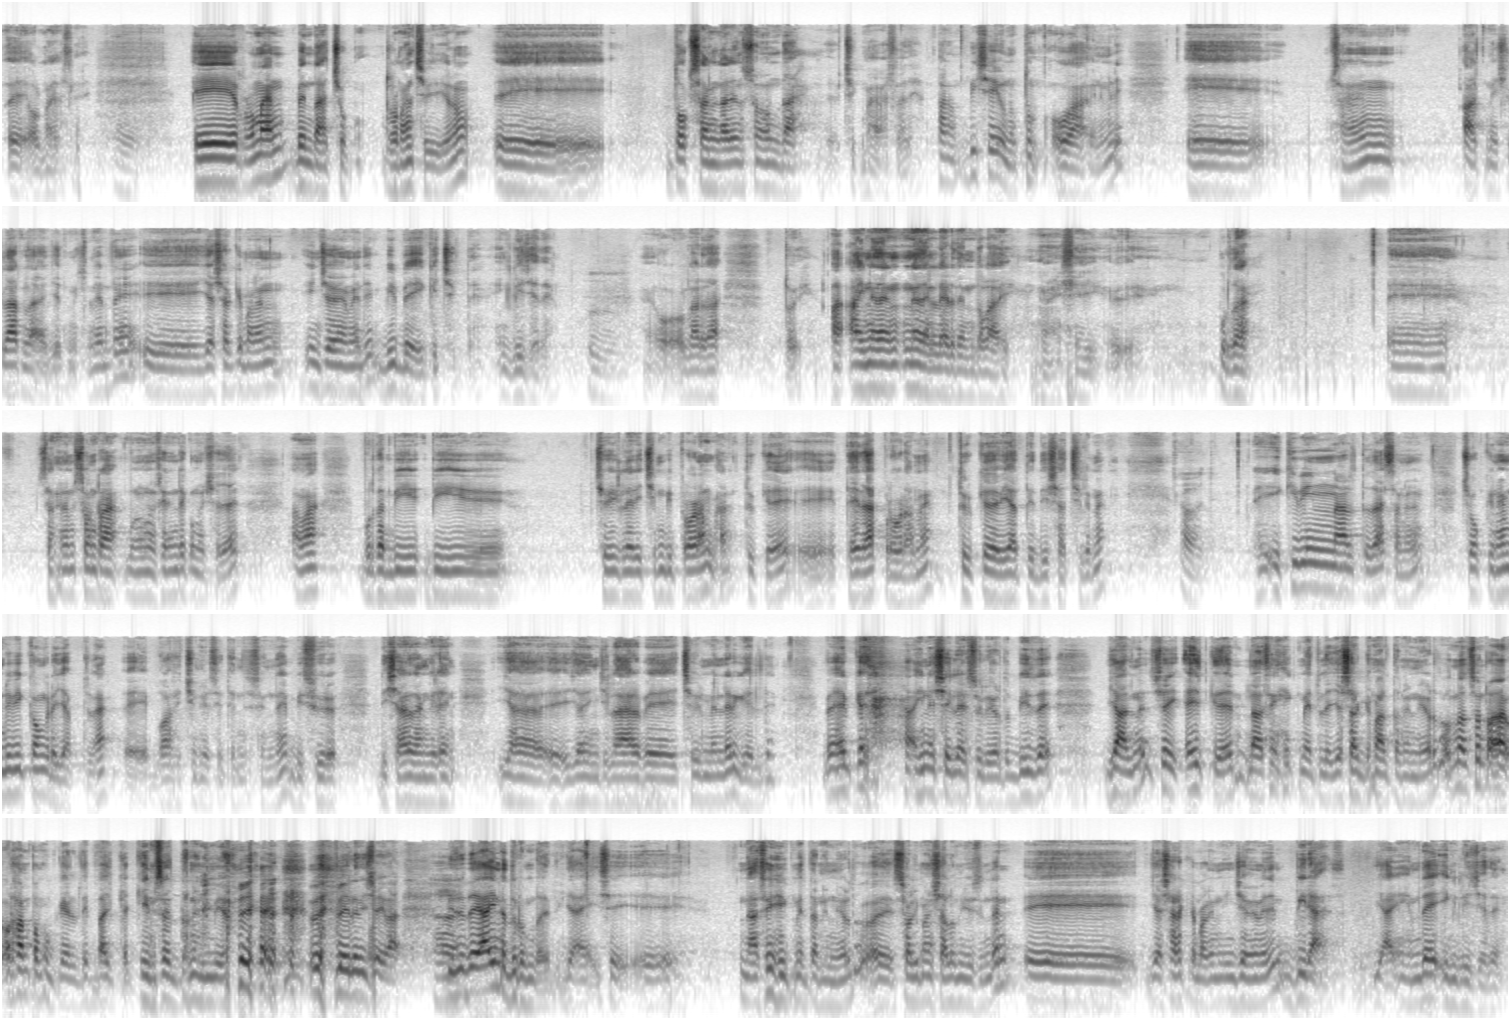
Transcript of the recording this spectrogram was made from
e, olmaya başladı. E, roman, ben daha çok roman çeviriyorum. E, 90'ların sonunda çıkmaya başladı. Pardon, bir şey unuttum, o daha önemli. E, sanırım 60'larla 70'lerde e, Yaşar Kemal'in İnce Mehmet'i 1 ve 2 çıktı İngilizce'den. E, Onlar da a- aynı neden- nedenlerden dolayı yani şey e, burada e, sanırım sonra bunun üzerinde konuşacağız. Ama burada bir, bir çeviriler için bir program var Türkiye'de. E, TEDA programı, Türkiye Edebiyatı Diş Açılımı. Evet. E, 2006'da sanırım çok önemli bir kongre yaptılar. E, Boğaziçi Üniversitesi'nde bir sürü dışarıdan gelen ya, e, yayıncılar ve çevirmenler geldi. Ve herkes aynı şeyler söylüyordu. Biz de yalnız şey eskiden Nazım Hikmet ile Yaşar Kemal tanınıyordu. Ondan sonra Orhan Pamuk geldi. Başka kimse tanınmıyor. Böyle bir şey var. Biz de aynı durumdaydık. Yani şey e, Nazım Hikmet tanınıyordu. Ee, Süleyman Şalom yüzünden ee, Yaşar Kemal'in İnce Mehmet'in biraz. Yani hem de İngilizce'den.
